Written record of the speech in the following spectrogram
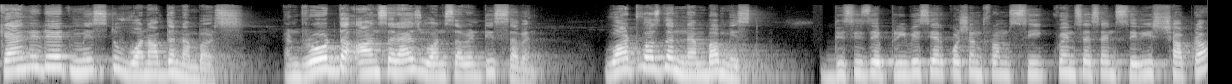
candidate missed one of the numbers and wrote the answer as 177. What was the number missed? This is a previous year question from sequences and series chapter.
